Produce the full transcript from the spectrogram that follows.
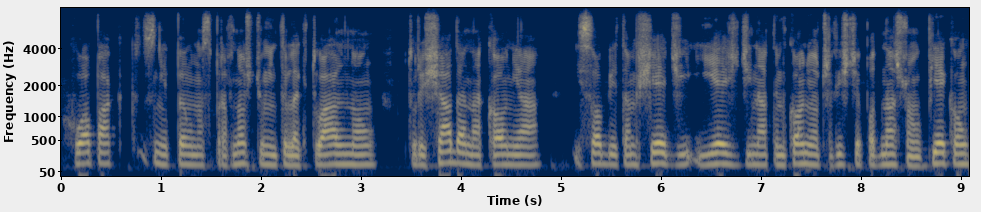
Chłopak z niepełnosprawnością intelektualną, który siada na konia i sobie tam siedzi i jeździ na tym koniu, oczywiście pod naszą opieką,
